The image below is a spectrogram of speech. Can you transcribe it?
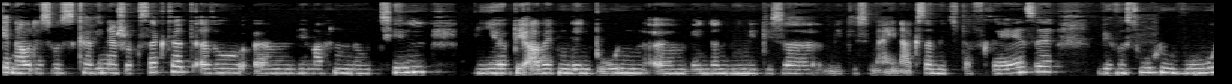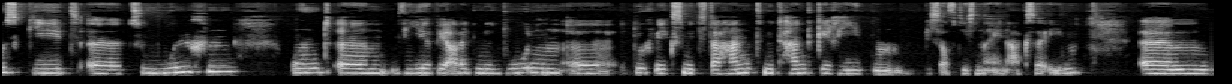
genau das, was Karina schon gesagt hat. Also ähm, wir machen No-Till, wir bearbeiten den Boden, ähm, wenn dann nur mit dieser, mit diesem Einachser, mit der Fräse. Wir versuchen, wo es geht, äh, zu mulchen und ähm, wir bearbeiten den Boden äh, durchwegs mit der Hand, mit Handgeräten, bis auf diesen Einachser eben. Ähm,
